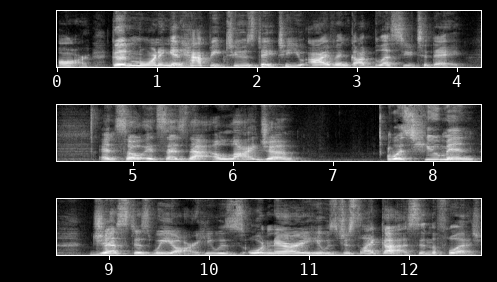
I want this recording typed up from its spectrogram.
are. Good morning and happy Tuesday to you, Ivan. God bless you today. And so it says that Elijah was human just as we are. He was ordinary. He was just like us in the flesh.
